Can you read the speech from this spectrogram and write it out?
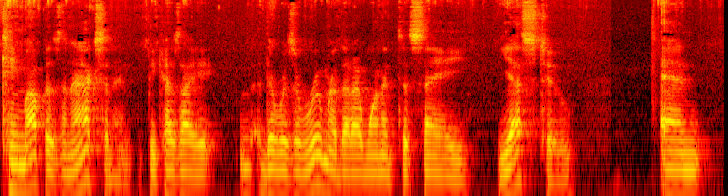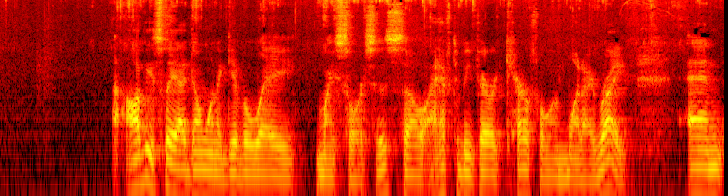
came up as an accident because I there was a rumor that I wanted to say yes to, and obviously I don't want to give away my sources, so I have to be very careful in what I write. And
